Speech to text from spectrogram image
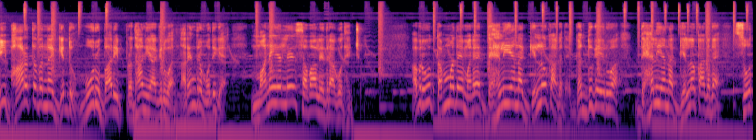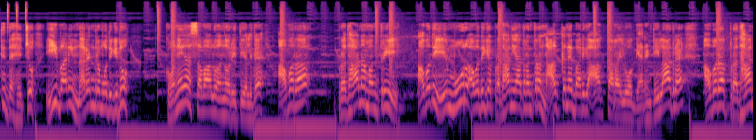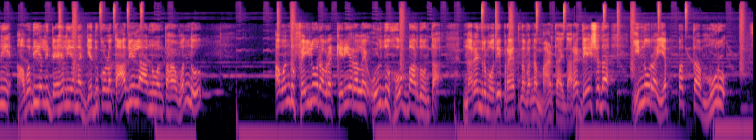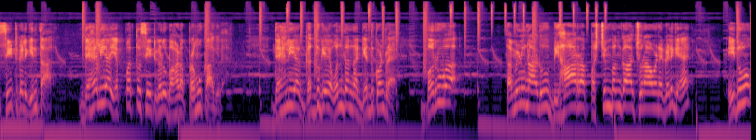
ಇಡೀ ಭಾರತವನ್ನ ಗೆದ್ದು ಮೂರು ಬಾರಿ ಪ್ರಧಾನಿಯಾಗಿರುವ ನರೇಂದ್ರ ಮೋದಿಗೆ ಮನೆಯಲ್ಲೇ ಸವಾಲು ಎದುರಾಗೋದು ಹೆಚ್ಚು. ಅವರು ತಮ್ಮದೇ ಮನೆ ದೆಹಲಿಯನ್ನ ಗೆಲ್ಲೋಕಾಗದೆ, ಗದ್ದುಗೆ ಇರುವ ದೆಹಲಿಯನ್ನ ಗೆಲ್ಲೋಕಾಗದೆ ಸೋತಿದ್ದ ಹೆಚ್ಚು ಈ ಬಾರಿ ನರೇಂದ್ರ ಮೋದಿಗಿದು ಕೊನೆಯ ಸವಾಲು ಅನ್ನೋ ರೀತಿಯಲ್ಲಿದೆ. ಅವರ ಪ್ರಧಾನಮಂತ್ರಿ ಅವಧಿ ಮೂರು ಅವಧಿಗೆ ಪ್ರಧಾನಿಯಾದ ನಂತರ ನಾಲ್ಕನೇ ಬಾರಿಗೆ ಆಗ್ತಾರಾ ಇಲ್ವೋ ಗ್ಯಾರಂಟಿ ಇಲ್ಲ. ಆದರೆ ಅವರ ಪ್ರಧಾನಿ ಅವಧಿಯಲ್ಲಿ ದೆಹಲಿಯನ್ನು ಗೆದ್ದುಕೊಳ್ಳೋಕ್ಕಾಗಲಿಲ್ಲ ಅನ್ನುವಂತಹ ಒಂದು, ಆ ಒಂದು ಫೇಲ್ಯೂರ್ ಅವರ ಕೆರಿಯರಲ್ಲೇ ಉಳಿದು ಹೋಗಬಾರ್ದು ಅಂತ ನರೇಂದ್ರ ಮೋದಿ ಪ್ರಯತ್ನವನ್ನು ಮಾಡ್ತಾ ಇದ್ದಾರೆ. ದೇಶದ ಇನ್ನೂರ ಎಪ್ಪತ್ತ ಮೂರು ಸೀಟ್ಗಳಿಗಿಂತ ದೆಹಲಿಯ ಎಪ್ಪತ್ತು ಸೀಟ್ಗಳು ಬಹಳ ಪ್ರಮುಖ ಆಗಿವೆ. ದೆಹಲಿಯ ಗದ್ದುಗೆ ಒಂದನ್ನು ಗೆದ್ದುಕೊಂಡ್ರೆ ಬರುವ ತಮಿಳುನಾಡು, ಬಿಹಾರ, ಪಶ್ಚಿಮ ಬಂಗಾಲ್ ಚುನಾವಣೆಗಳಿಗೆ ಇದು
